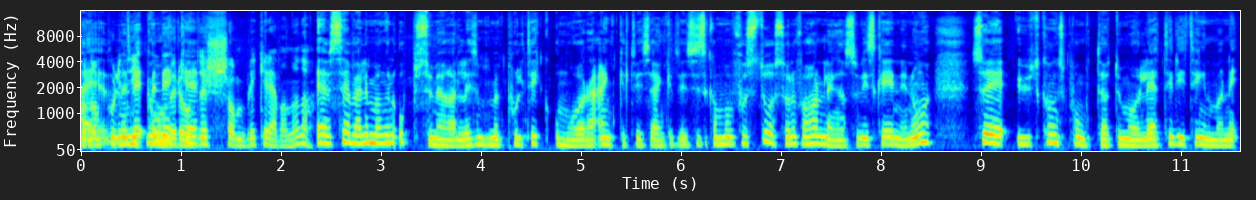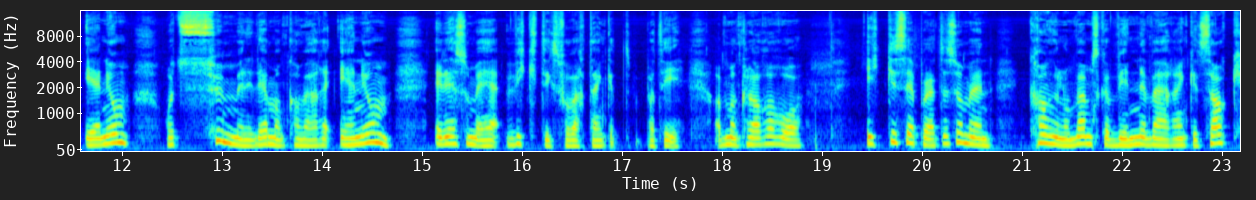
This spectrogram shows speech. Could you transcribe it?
på noen politikkområder som blir krevende, da? Jeg ser veldig mange oppsummere det liksom med politikkområder enkeltvis og enkeltvis. Hvis vi må forstå sånne forhandlinger som vi skal inn i nå, så er utgangspunktet at du må lete i de tingene man er enige om, og at summen i det man kan være enige om, er det som er viktigst for hvert enkelt parti. At man klarer å ikke se på dette som en krangel om hvem skal vinne hver enkelt sak,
